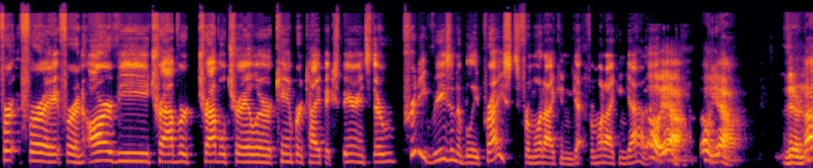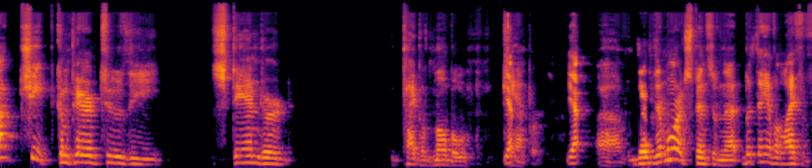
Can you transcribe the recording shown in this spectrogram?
for for a for an rv travel travel trailer camper type experience they're pretty reasonably priced from what i can get from what i can gather. Oh yeah, oh yeah. They're not cheap compared to the standard type of mobile Yep. camper. yep Um, they're they're more expensive than that, but they have a life of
